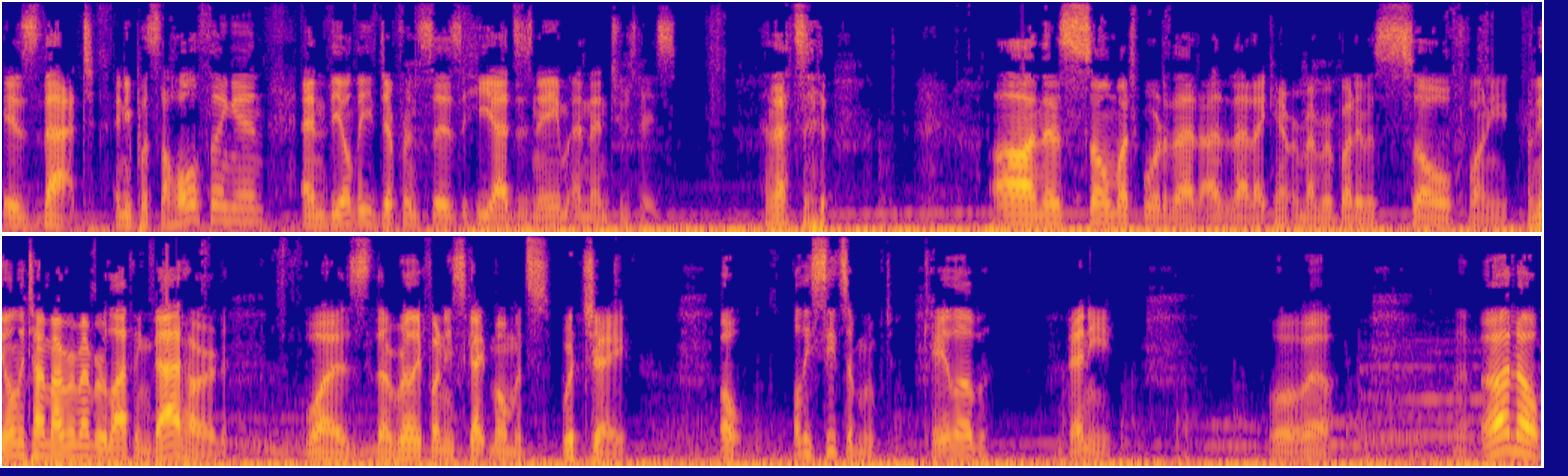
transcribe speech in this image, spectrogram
is that, and he puts the whole thing in, and the only difference is he adds his name and then Tuesdays, and that's it. Oh, and there's so much more to that uh, that I can't remember, but it was so funny. And the only time I remember laughing that hard was the really funny Skype moments with Jay. Oh, all these seats have moved. Caleb, Benny. Oh, yeah. Oh, uh, no.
